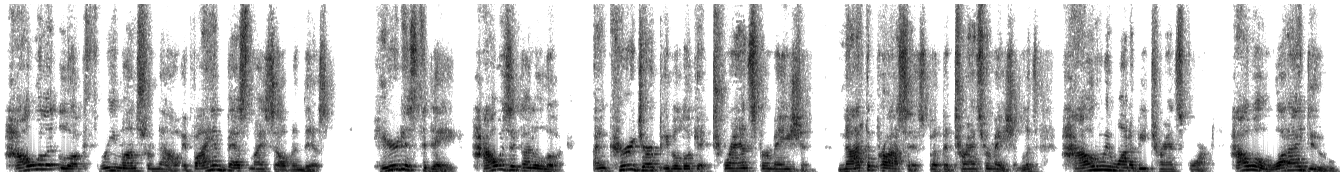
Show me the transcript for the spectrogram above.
How will it look three months from now? If I invest myself in this, here it is today. How is it going to look? I encourage our people to look at transformation, not the process, but the transformation. Let's, how do we want to be transformed? How will what I do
